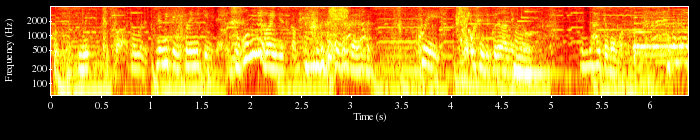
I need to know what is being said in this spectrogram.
これめっちゃバーッとこれ見てこれ見てみたいな。どこ見ればいいんですか？みたいな。すっごい教えてくれたんだけど、全然入ってこなかった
